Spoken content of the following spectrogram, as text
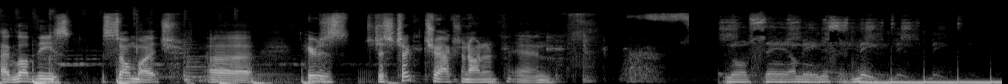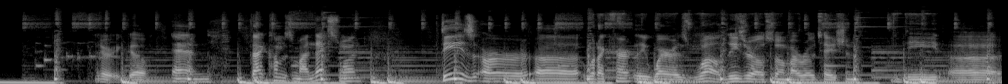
I love these so much. Uh, here's just check the traction on him and You know what I'm saying? I mean, this is me. there we go. And that comes to my next one. These are uh, what i currently wear as well. These are also in my rotation. The uh,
